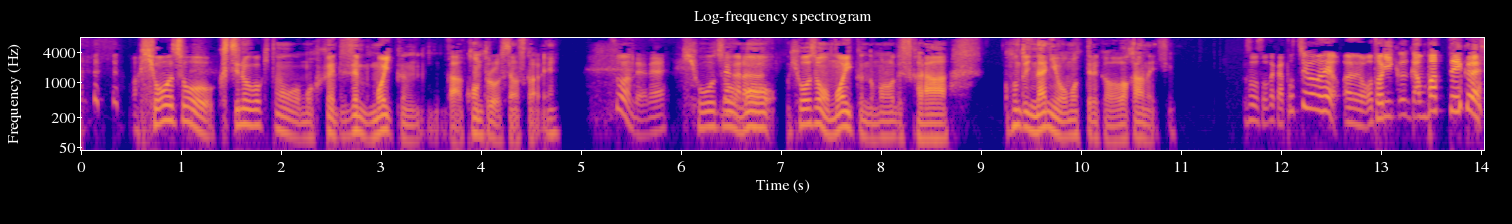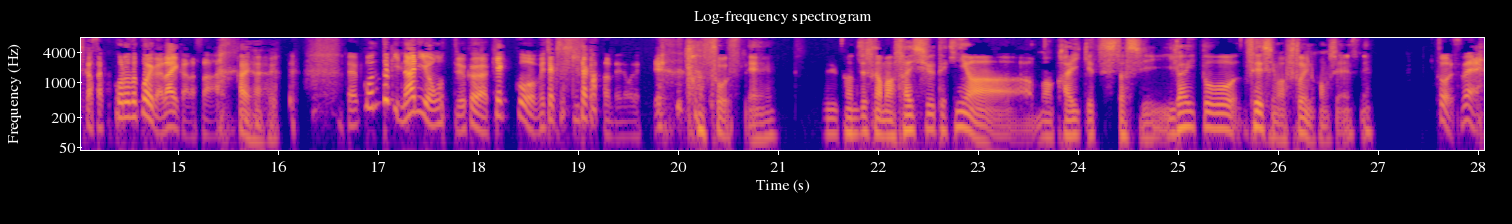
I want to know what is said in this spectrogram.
表情、口の動きともも含めて全部モイ君がコントロールしてますからね。そうなんだよね。表情も、表情もモイ君のものですから、本当に何を思ってるかはわからないですよ。そうそう、だから途中のね、あの、おとりくん頑張ってくらいしかさ、心の声がないからさ、はいはいはい。この時何を思ってるかが結構めちゃくちゃ知りたかったんだよね、俺って。ま あそうですね。という感じですが、まあ最終的には、まあ解決したし、意外と精神は太いのかもしれないですね。そうですね。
